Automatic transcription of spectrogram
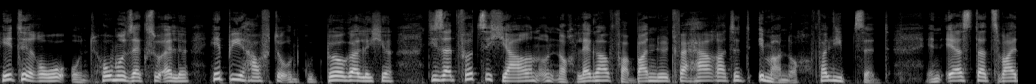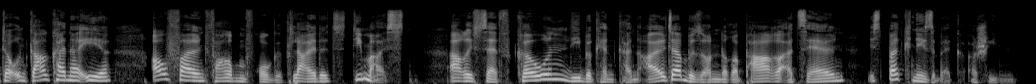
hetero und homosexuelle, hippiehafte und gut bürgerliche, die seit 40 Jahren und noch länger verbandelt, verheiratet, immer noch verliebt sind. In erster, zweiter und gar keiner Ehe, auffallend farbenfroh gekleidet, die meisten. Ariseth Cohen, Liebe kennt kein Alter, besondere Paare erzählen, ist bei Knesebeck erschienen.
